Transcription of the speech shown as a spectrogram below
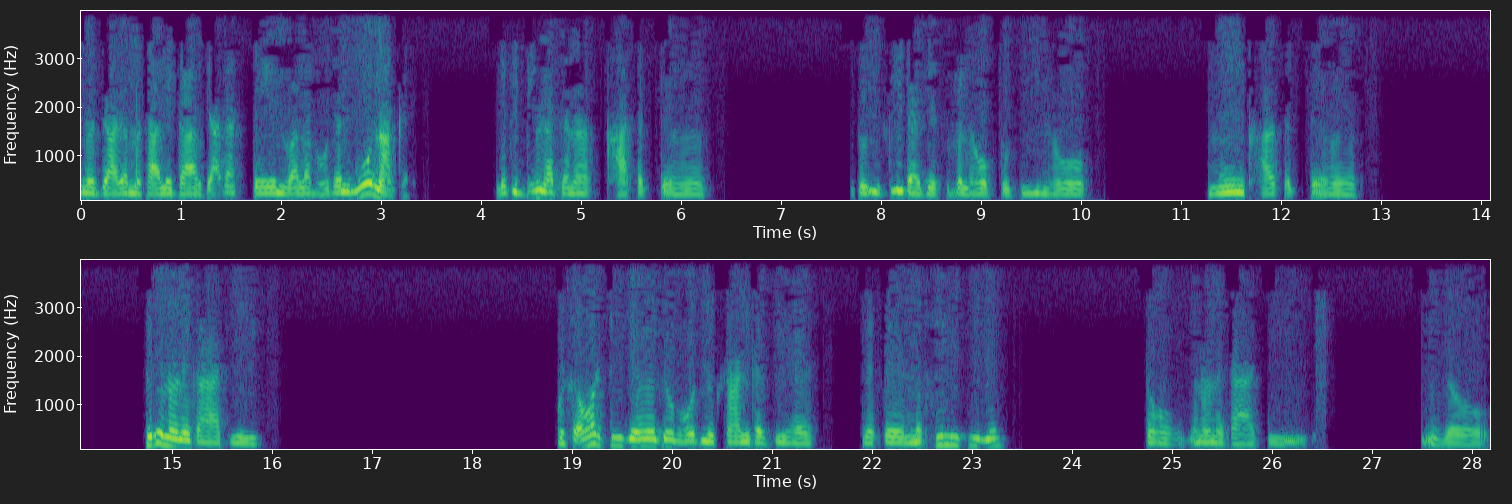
ज़्यादा मसालेदार, ज़्यादा तेल वाला भोजन वो ना करें। लेकिन झींगा चना खा सकते हैं, जो इजली डाइजेस्टेबल हो प्रोटीन हो, मूंग खा सकते हैं। फिर उन्होंने कहा कि कुछ और चीज़ें हैं जो बहुत नुकसान करती है, जैसे नशीली चीज़ें। तो उन्होंने कहा कि जो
